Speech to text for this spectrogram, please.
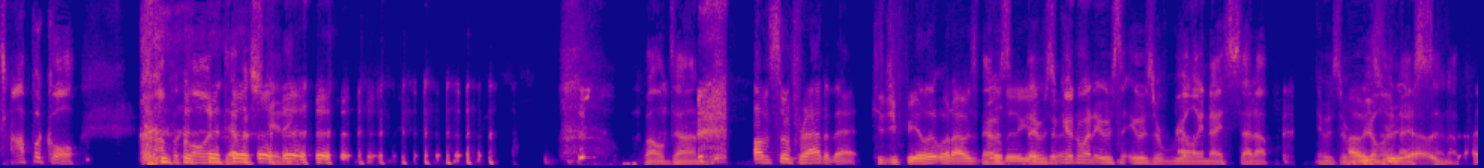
topical topical and devastating well done I'm so proud of that. Could you feel it when I was that was that was a into it? good one it was it was a really nice setup it was a was really nice was- setup I-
